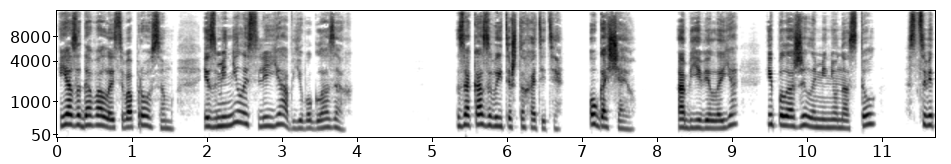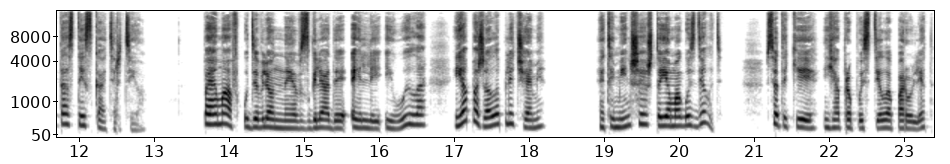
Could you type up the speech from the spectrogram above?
Я задавалась вопросом, изменилась ли я в его глазах. «Заказывайте, что хотите. Угощаю», — объявила я и положила меню на стол с цветастой скатертью. Поймав удивленные взгляды Элли и Уилла, я пожала плечами — это меньшее, что я могу сделать. все таки я пропустила пару лет.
